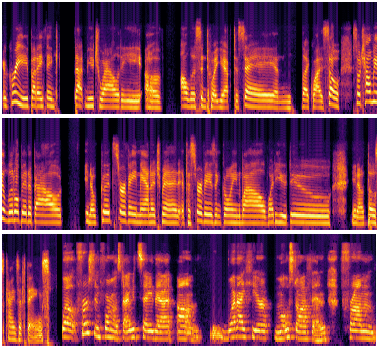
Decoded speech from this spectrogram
agree but i think that mutuality of I'll listen to what you have to say and likewise. So so tell me a little bit about you know good survey management if a survey isn't going well what do you do you know those kinds of things well first and foremost i would say that um, what i hear most often from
